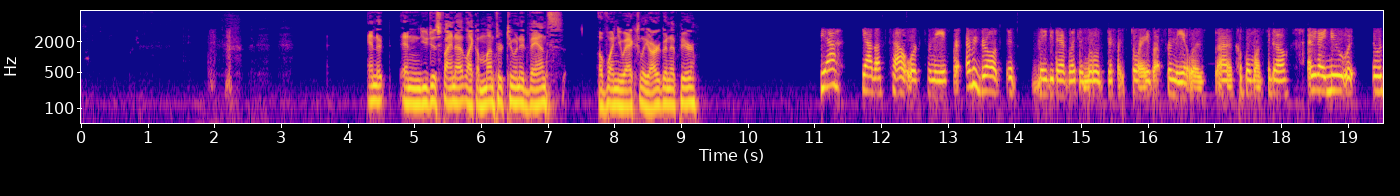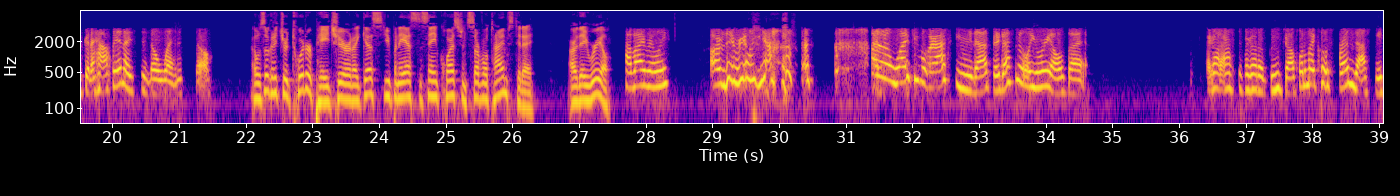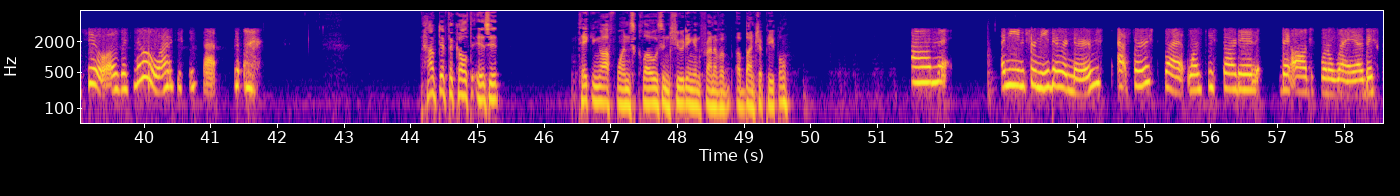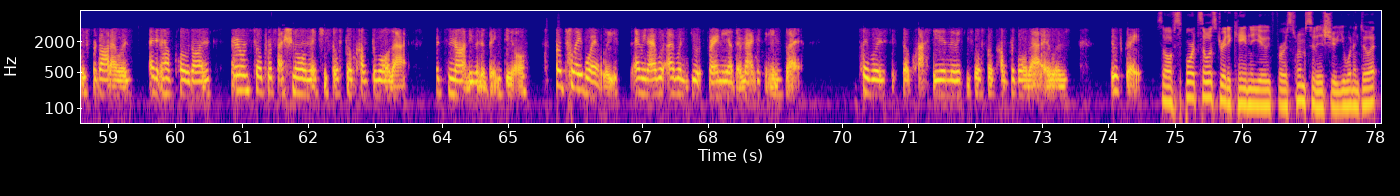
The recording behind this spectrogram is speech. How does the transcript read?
And it, and you just find out like a month or two in advance of when you actually are going to appear? Yeah, yeah, that's how it worked for me. For every girl, it, it maybe they have like a little different story, but for me, it was uh, a couple months ago. I mean, I knew it, it was going to happen. I just didn't know when. So I was looking at your Twitter page here, and I guess you've been asked the same question several times today. Are they real? have I really? Are they real? Yeah. I don't know why people are asking me that. They're definitely real, but I got asked if I got a boob job. One of my close friends asked me too. I was like, no, why would you think that? How difficult is it taking off one's clothes and shooting in front of a, a bunch of people? Um, I mean, for me, there were nerves at first, but once we started, they all just went away. I basically forgot I was, I didn't have clothes on. Everyone's so professional and makes you feel so comfortable that it's not even a big deal. For Playboy, at least. I mean, I w- I wouldn't do it for any other magazine, but Playboy is just so classy and they make you feel so comfortable that it was, it was great. So if Sports Illustrated came to you for a swimsuit issue, you wouldn't do it?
